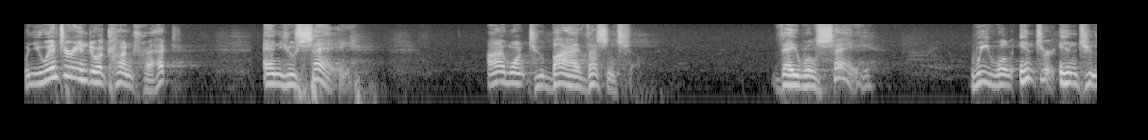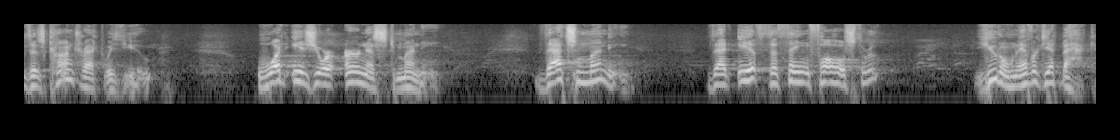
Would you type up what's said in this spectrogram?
When you enter into a contract and you say, I want to buy thus and so, they will say, We will enter into this contract with you. What is your earnest money? That's money that if the thing falls through, you don't ever get back.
